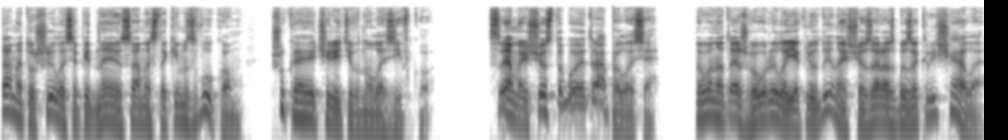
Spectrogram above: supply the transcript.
та метушилася під нею саме з таким звуком, шукаючи рятівну лазівку. Семе, що з тобою трапилося? Вона теж говорила як людина, що зараз би закричала,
